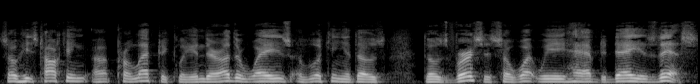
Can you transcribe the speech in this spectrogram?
So he's talking uh, proleptically, and there are other ways of looking at those those verses. So what we have today is this:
